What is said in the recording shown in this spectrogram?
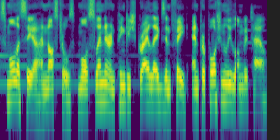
smaller cere and nostrils, more slender and pinkish gray legs and feet, and proportionally longer tail.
